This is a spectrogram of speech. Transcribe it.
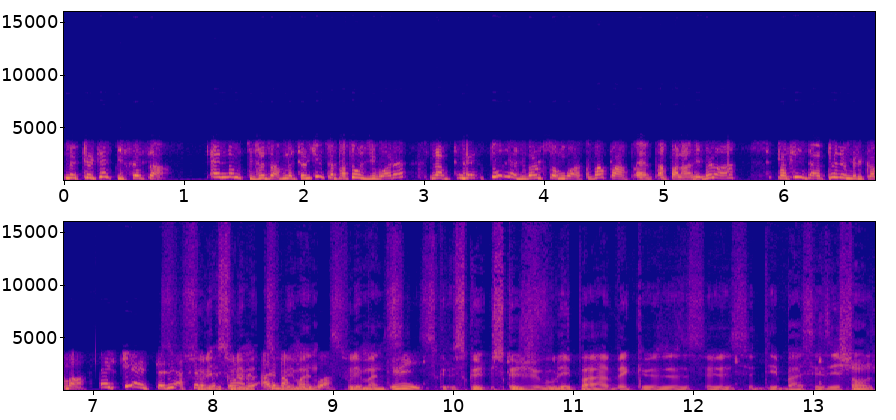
Mais quelqu'un qui fait ça, un homme qui fait ça, mais quelqu'un qui s'est passé aux Ivoiriens, tous les Ivoiriens sont morts, c'est pas par, par, par la rébellion, hein, parce qu'ils n'avaient plus de médicaments. Et qui a interdit à ce que les médicaments arrivent à Souleymane, oui. ce, que, ce, que, ce que je voulais pas avec euh, ce, ce débat, ces échanges,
